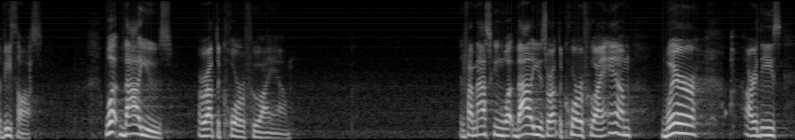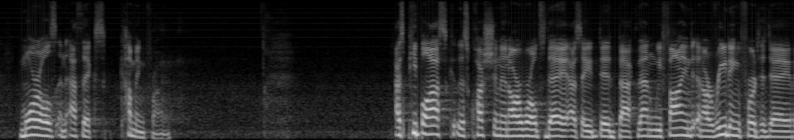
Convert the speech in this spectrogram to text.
of ethos. What values are at the core of who I am? And if I'm asking what values are at the core of who I am, where are these morals and ethics coming from? As people ask this question in our world today, as they did back then, we find in our reading for today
